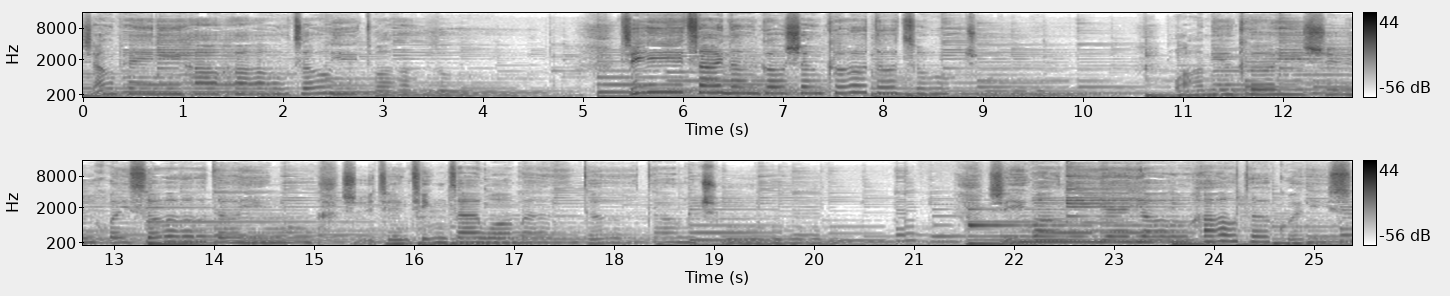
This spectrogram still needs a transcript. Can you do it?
想陪你好好走一段路，记忆才能够深刻的走出。画面可以是灰色的荧幕，时间停在我们的当初。希望你也有好的归宿。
